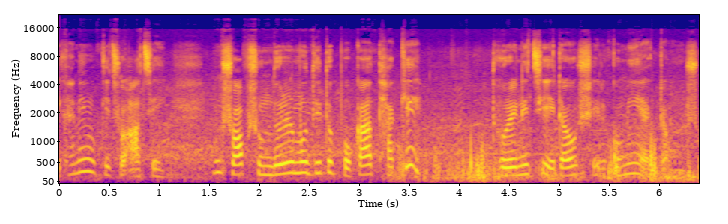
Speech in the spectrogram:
এখানেও কিছু আছে সব সুন্দরের মধ্যে তো পোকা থাকে, ধরে নিচ্ছি এটাও সেরকমই একটা অংশ।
